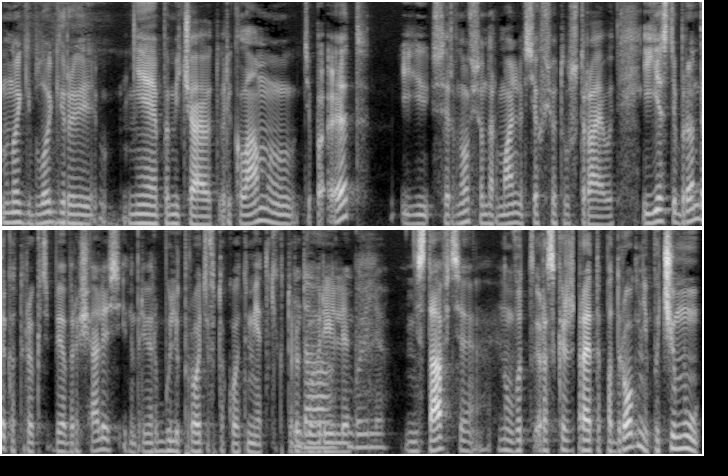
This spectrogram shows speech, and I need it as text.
многие блогеры не помечают рекламу типа ad, и все равно все нормально, всех все это устраивает. И если бренды, которые к тебе обращались и, например, были против такой отметки, которые да, говорили, были. не ставьте, ну вот расскажи про это подробнее, почему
